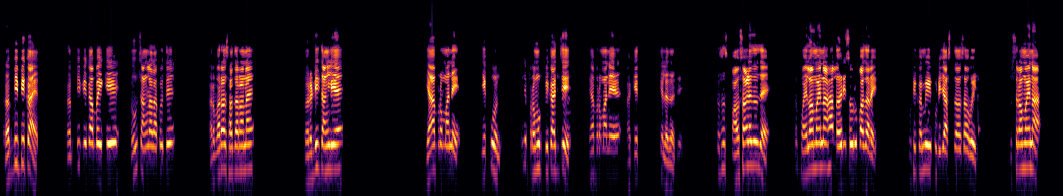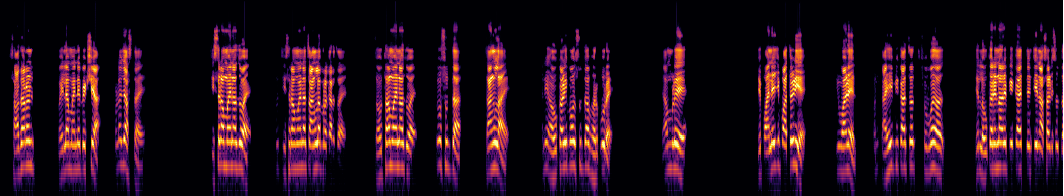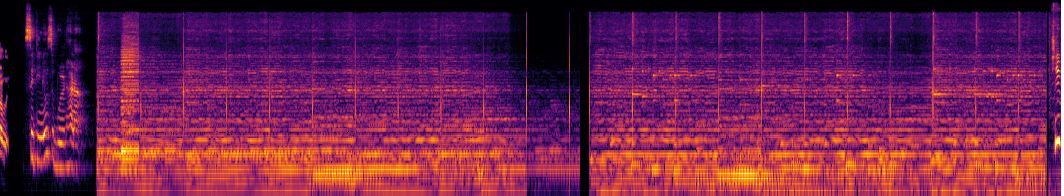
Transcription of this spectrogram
रब्बी पिकं आहेत. रब्बी पिकापैकी गहू चांगला दाखवते. हरभरा साधारण आहे. करडी चांगली आहे. याप्रमाणे एकूण म्हणजे प्रमुख पिकांचे याप्रमाणे भाकीत केले जाते. तसंच पावसाळ्यातच आहे. तर पहिला महिना हा लहरी स्वरूपाचा राहील कुठे कमी कुठे जास्त असा होईल. दुसरा महिना साधारण पहिल्या महिन्यापेक्षा थोडा जास्त आहे. तिसरा महिना जो आहे तो तिसरा महिना चांगल्या प्रकारचा आहे. चौथा महिना जो आहे तो सुद्धा चांगला आहे. आणि अवकाळी पाऊस सुद्धा भरपूर आहे. त्यामुळे जे पाण्याची पातळी आहे ती वाढेल. पण काही पिकाचं सोबत जे लवकर येणारे पीक आहेत त्यांची नासाडी सुद्धा होईल. City news Buldhana.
